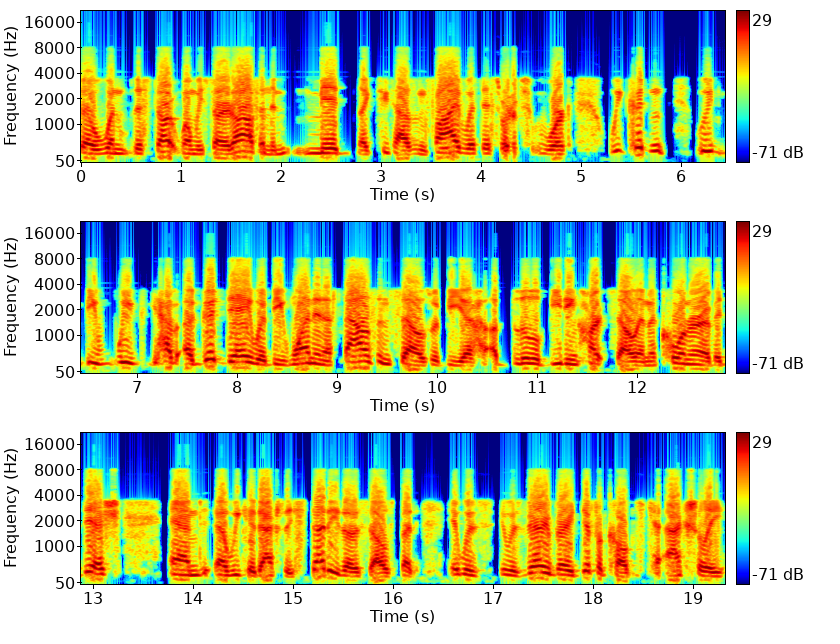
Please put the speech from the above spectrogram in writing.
So when the start when we started off in the mid like 2005 with this sort of work, we couldn't. We'd be we have a good day would be one in a thousand cells would be a, a little beating heart cell in a corner of a dish. And uh, we could actually study those cells, but it was it was very very difficult to actually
